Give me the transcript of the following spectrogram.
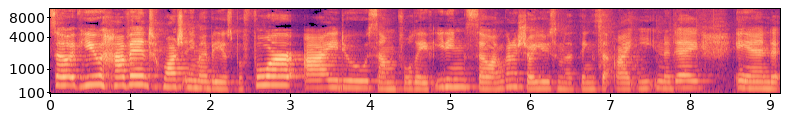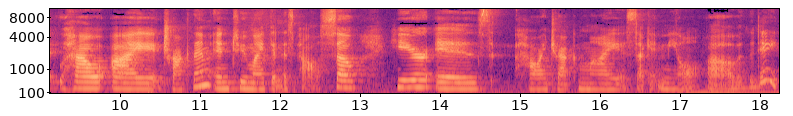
So if you haven't watched any of my videos before, I do some full day of eating. So I'm gonna show you some of the things that I eat in a day and how I track them into my Fitness Pal. So here is how I track my second meal of the day.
